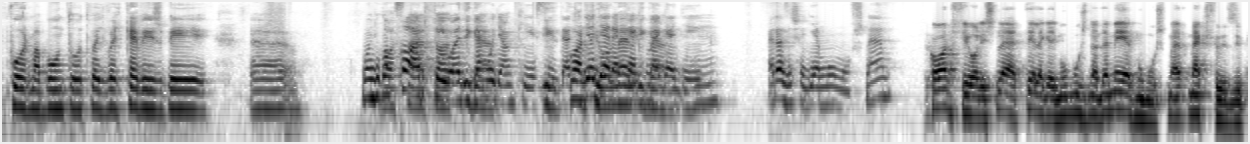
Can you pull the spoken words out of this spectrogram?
formabontót, vagy, vagy kevésbé Mondjuk a karfiolt, de hogyan készített, hogy a gyerekek igen. megegyék. Mm. Mert az is egy ilyen mumus, nem? Karfiol is lehet tényleg egy mumusna, de miért mumus? Mert megfőzzük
